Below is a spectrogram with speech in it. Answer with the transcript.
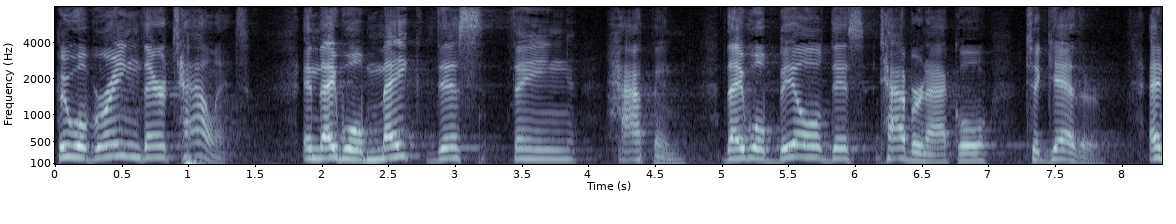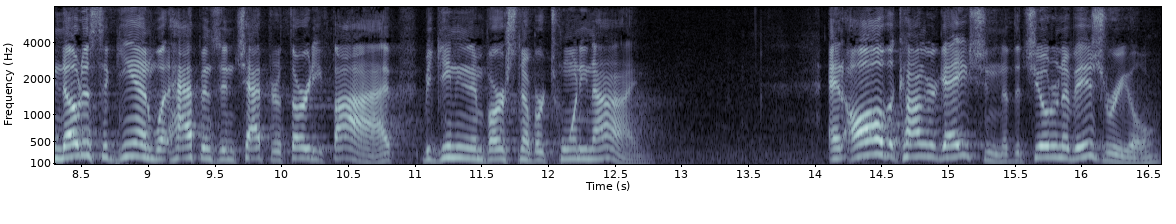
who will bring their talent, and they will make this thing happen. They will build this tabernacle together. And notice again what happens in chapter 35, beginning in verse number 29. And all the congregation of the children of Israel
